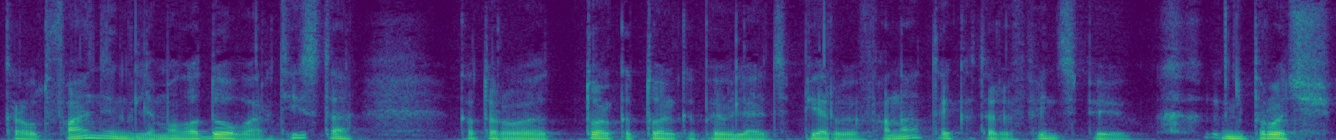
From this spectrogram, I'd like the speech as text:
краудфандинг для молодого артиста, которого только-только появляются первые фанаты, которые, в принципе, не прочь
